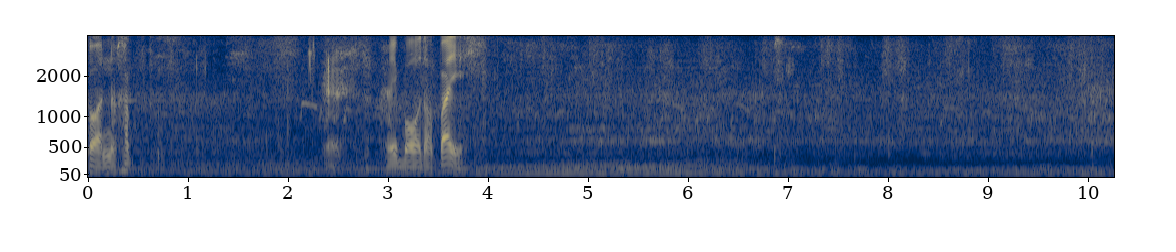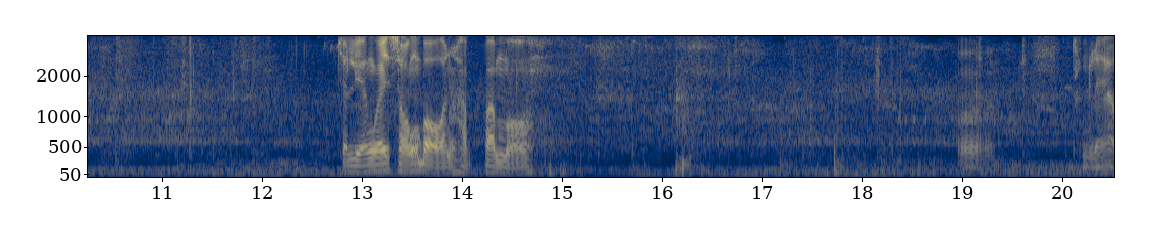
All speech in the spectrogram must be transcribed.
ก่อนนะครับ ให้บอต่อไป จะเลี้ยงไว้สองบ่อนะครับปลาหมออถึงแล้ว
